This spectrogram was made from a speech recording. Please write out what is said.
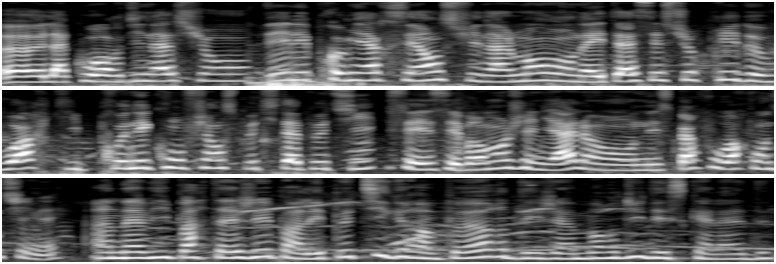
euh, la coordination. Dès les premières séances, finalement, on a été assez surpris de voir qu'ils prenaient confiance petit à petit. C'est c'est vraiment génial, on espère pouvoir continuer. Un avis partagé par les petits grimpeurs déjà mordus d'escalade.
